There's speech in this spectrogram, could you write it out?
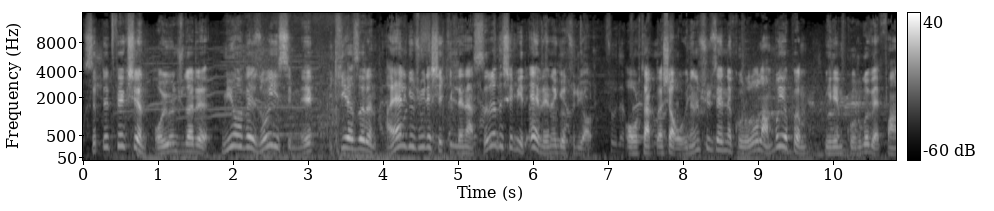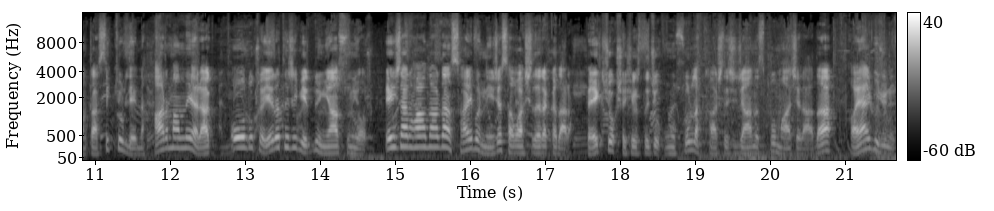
Split Fiction oyuncuları Mio ve Zoe isimli iki yazarın hayal gücüyle şekillenen sıra dışı bir evrene götürüyor. Ortaklaşa oynanış üzerine kurulu olan bu yapım bilim kurgu ve fantastik türlerini harmanlayarak oldukça yaratıcı bir dünya sunuyor. Ejderhalardan cyber ninja savaşçılara kadar pek çok şaşırtıcı unsurla karşılaşacağınız bu macerada hayal gücünüz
